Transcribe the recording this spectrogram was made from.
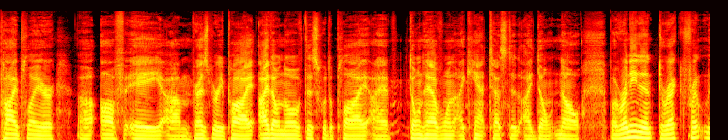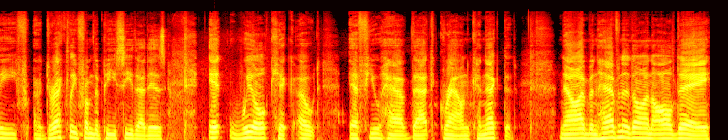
Pi player uh, off a um, Raspberry Pi, I don't know if this would apply. I have, don't have one. I can't test it. I don't know. But running it directly, uh, directly from the PC, that is, it will kick out if you have that ground connected. Now I've been having it on all day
